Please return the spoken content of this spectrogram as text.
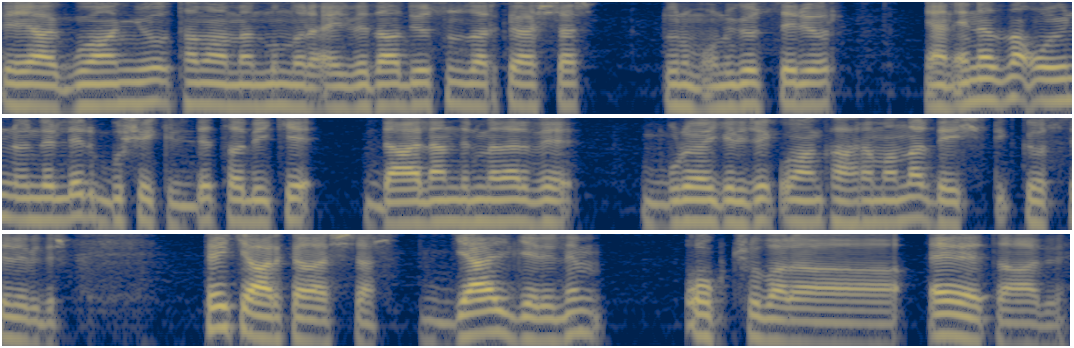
veya Guan Yu tamamen bunlara elveda diyorsunuz arkadaşlar. Durum onu gösteriyor. Yani en azından oyunun önerileri bu şekilde. Tabii ki değerlendirmeler ve buraya gelecek olan kahramanlar değişiklik gösterebilir. Peki arkadaşlar gel gelelim okçulara. Evet abi.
